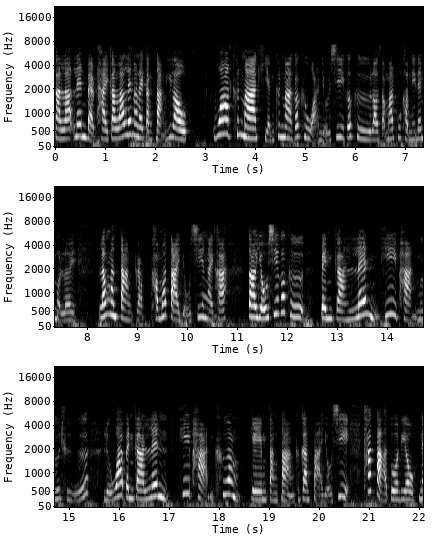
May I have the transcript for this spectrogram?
การละเล่นแบบไทยการละเล่นอะไรต่างๆ ที่เราวาดขึ้นมาเขียนขึ้นมาก็คือหวานโยชิก็คือเราสามารถพูดคำนี้ได้หมดเลย แล้วมันต่างกับคำว่าตายโยชิยังไงคะตายโยชิก็คือเป็นการเล่นที่ผ่านมือถือ หรือว่าเป็นการเล่นที่ผ่านเครื่องเกมต่างๆ คือการตายโยชิถ้าตาตัวเดียวใน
